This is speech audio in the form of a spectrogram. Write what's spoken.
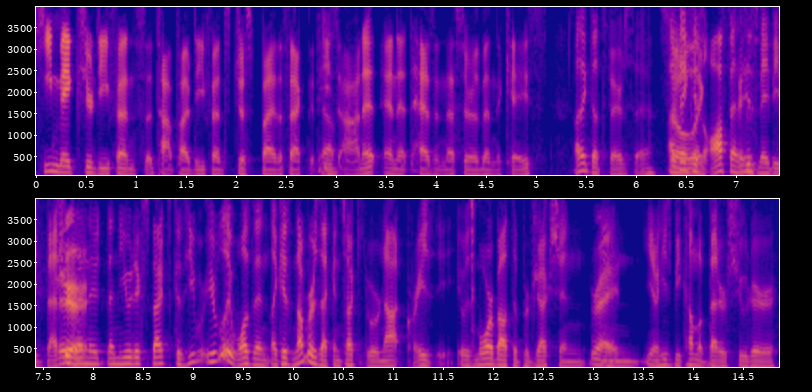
he makes your defense a top five defense just by the fact that he's on it, and it hasn't necessarily been the case. I think that's fair to say. So, I think his offense his- is maybe better sure. than than you would expect because he, he really wasn't like his numbers at Kentucky were not crazy. It was more about the projection, Right. And you know he's become a better shooter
